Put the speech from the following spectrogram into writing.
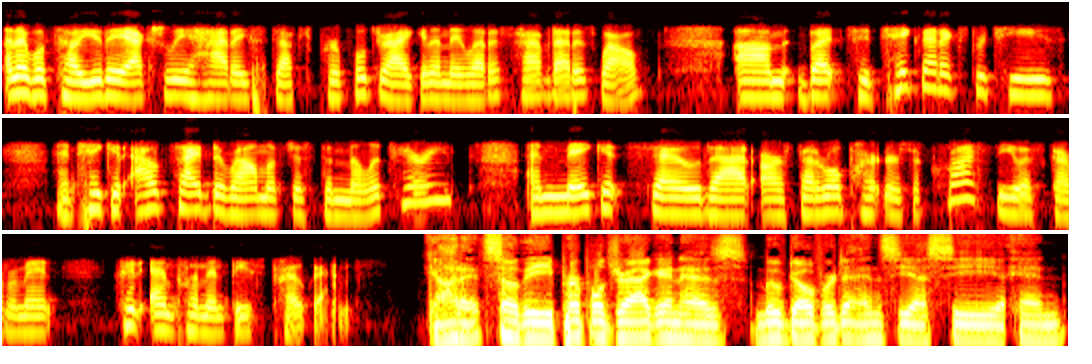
and I will tell you, they actually had a stuffed purple dragon, and they let us have that as well. Um, but to take that expertise and take it outside the realm of just the military and make it so that our federal partners across the U.S. government could implement these programs. Got it. So the Purple Dragon has moved over to NCSC, and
